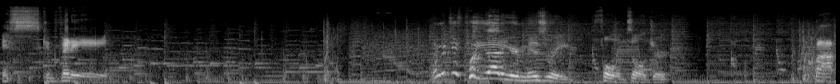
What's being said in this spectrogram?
Yes, confetti! Let me just put you out of your misery, Fallen Soldier. Bop.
